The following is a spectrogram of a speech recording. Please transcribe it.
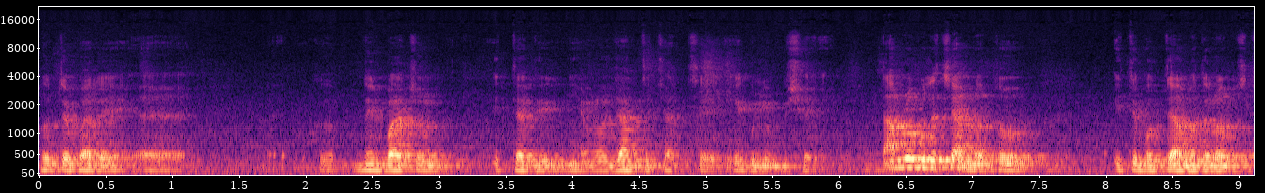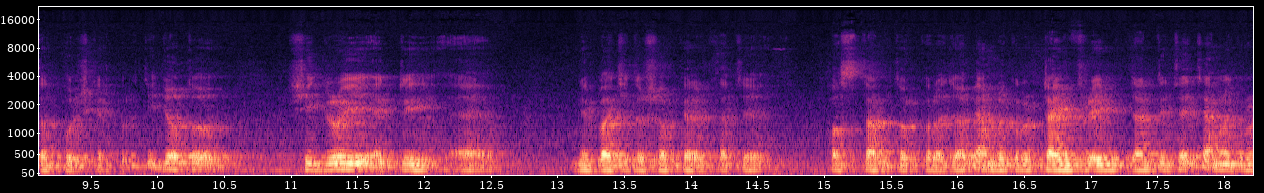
হতে পারে নির্বাচন ইত্যাদি নিয়ে ওরা জানতে চাচ্ছে এগুলো বিষয়ে। আমরা বলেছি, আমরা তো ইতিমধ্যে আমাদের অবস্থান পরিষ্কার করেছি। যত শীঘ্রই একটি নির্বাচিত সরকারের কাছে হস্তান্তর করা যাবে। আমরা কোনো টাইম ফ্রেম জানতে চাইছি, আমরা কোনো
